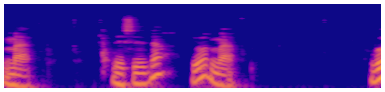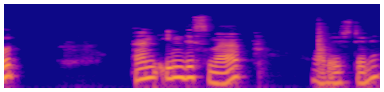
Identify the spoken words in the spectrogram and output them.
map. This is the your map. Good. And in this map what is telling?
